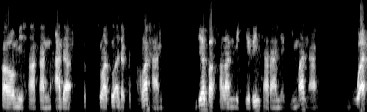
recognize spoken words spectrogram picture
kalau misalkan ada sesuatu ada kesalahan, dia bakalan mikirin caranya gimana buat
